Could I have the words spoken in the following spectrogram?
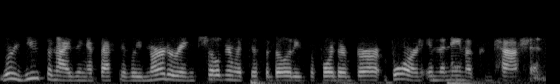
we're euthanizing effectively, murdering children with disabilities before they're born in the name of compassion.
